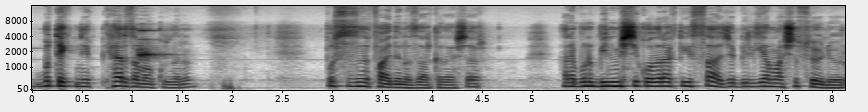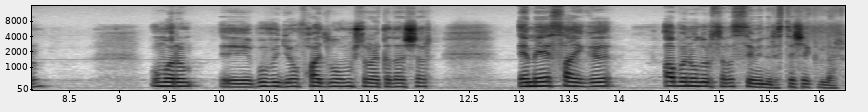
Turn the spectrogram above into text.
bu tekniği her zaman kullanın. Bu sizin faydanız arkadaşlar. Hani bunu bilmişlik olarak değil sadece bilgi amaçlı söylüyorum. Umarım e, bu videom faydalı olmuştur arkadaşlar. Emeğe saygı, abone olursanız seviniriz. Teşekkürler.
